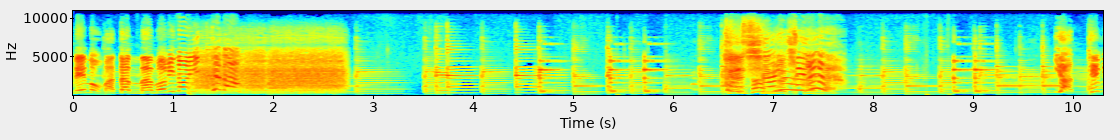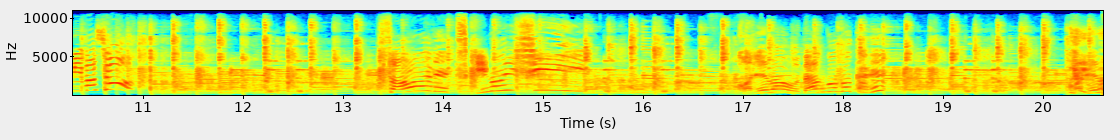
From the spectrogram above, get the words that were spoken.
攻めもまた守りの一手だ。検診の時間ね。やってみましょう。それ月の石。これはお団子のタレ。これは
